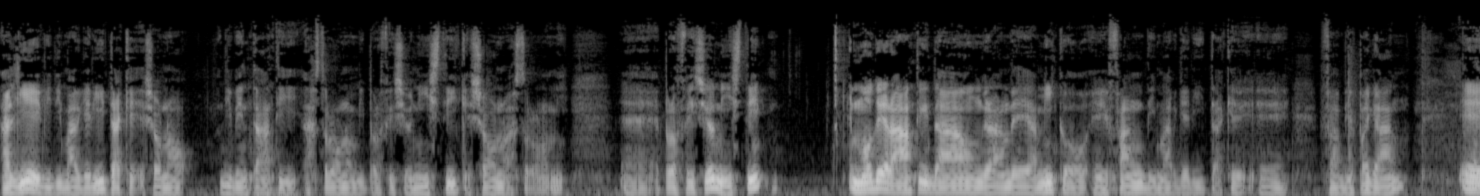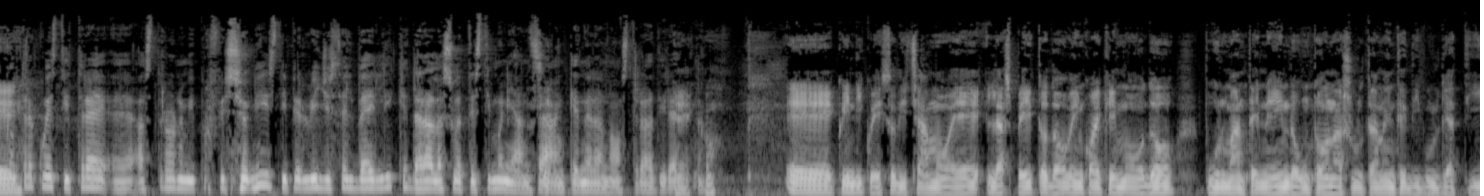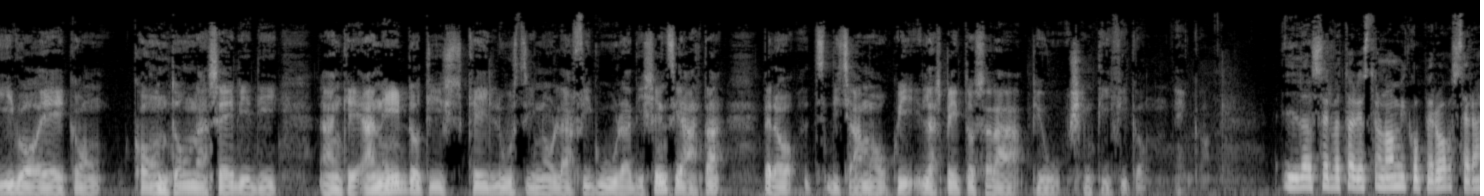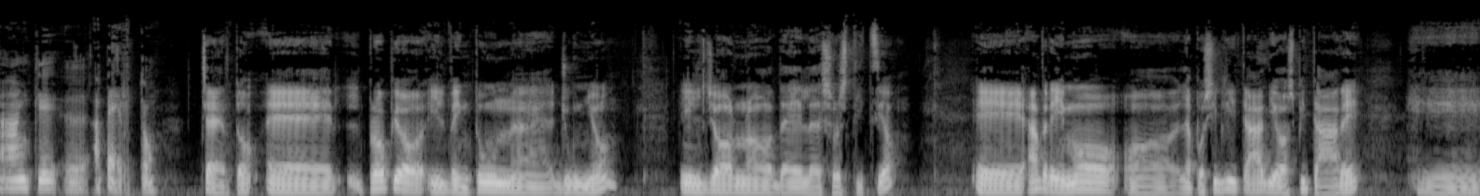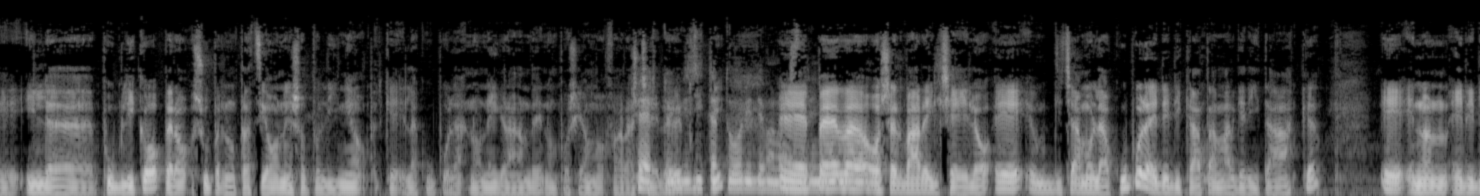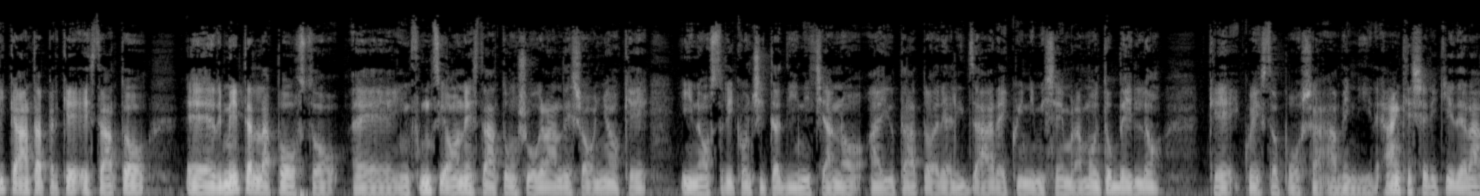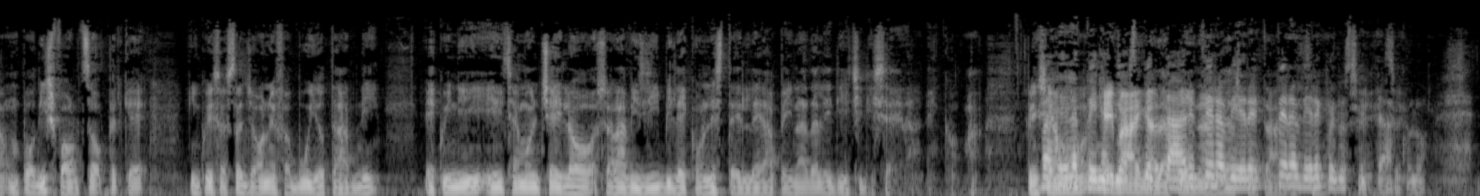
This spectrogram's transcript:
allievi di Margherita che sono diventati astronomi professionisti, che sono astronomi eh, professionisti moderati da un grande amico e fan di Margherita che è Fabio Pagan. Ecco, tra questi tre eh, astronomi professionisti, Pierluigi Selvelli, che darà la sua testimonianza sì. anche nella nostra diretta. Ecco. E quindi questo diciamo è l'aspetto dove in qualche modo, pur mantenendo un tono assolutamente divulgativo e con conto una serie di anche aneddoti che illustrino la figura di scienziata, però diciamo qui l'aspetto sarà più scientifico. Ecco. L'osservatorio astronomico però sarà anche eh, aperto. Certo, eh, proprio il 21 giugno, il giorno del solstizio, eh, avremo oh, la possibilità di ospitare eh, il pubblico, però su prenotazione, sottolineo, perché la cupola non è grande, non possiamo far certo, accedere i visitatori tutti, devono eh, essere per osservare il cielo. E diciamo la cupola è dedicata a Margherita Hack e non è dedicata perché è stato eh, rimetterla a posto eh, in funzione è stato un suo grande sogno che i nostri concittadini ci hanno aiutato a realizzare, quindi mi sembra molto bello che questo possa avvenire, anche se richiederà un po' di sforzo perché in questa stagione fa buio tardi e quindi diciamo, il cielo sarà visibile con le stelle appena dalle 10 di sera. Ecco, ma pensiamo vale la pena che di valga la aspettare pena per di avere, aspettare, per avere sì, quello sì, spettacolo. sì.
